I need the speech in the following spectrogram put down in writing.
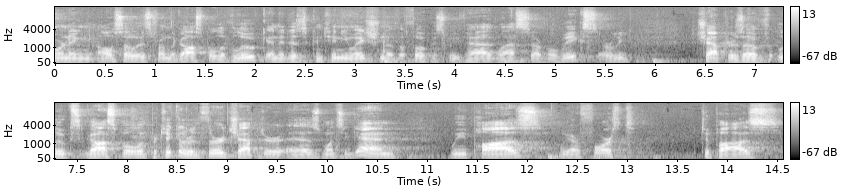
morning also is from the Gospel of Luke, and it is a continuation of a focus we've had last several weeks, early chapters of Luke's Gospel, in particular the third chapter, as once again we pause, we are forced to pause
